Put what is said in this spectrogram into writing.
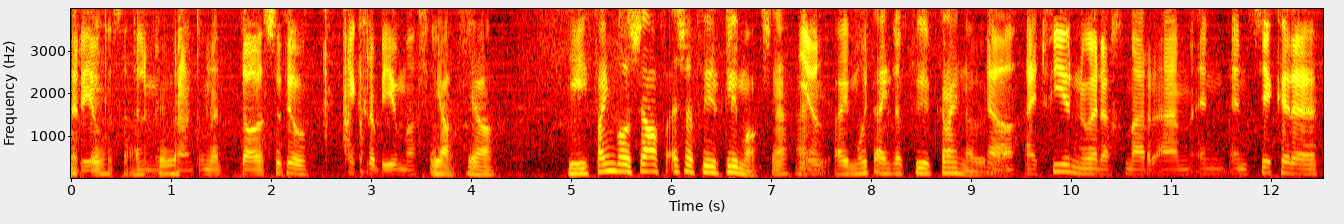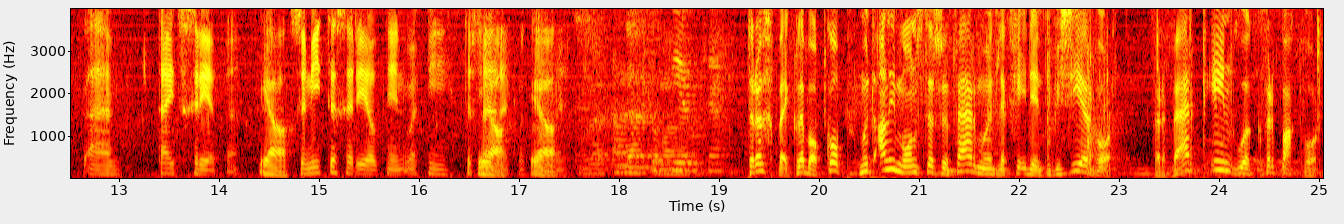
gereeld as wat hulle moet brand omdat daar soveel ekstra biomassa Ja, is. ja. Die fynbos self is 'n vuurklimaks, né? Hy Ja. hy moet eintlik vuur kry nou. Ja, hy het vuur nodig, maar ehm um, in in sekere ehm um, tydsgrepe. Ja. So nie te gereeld nie en ook nie te Ja, ver uit mekaar ja. nie. Terug by Klibbokop moet al die monsters so ver moontlik geïdentifiseer word, verwerk en ook verpak word.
